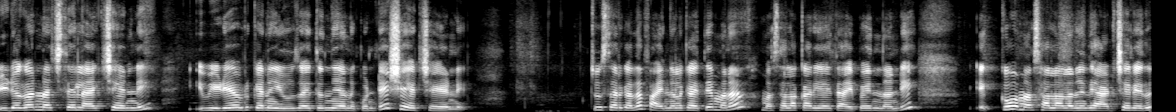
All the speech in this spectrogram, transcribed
వీడియో కానీ నచ్చితే లైక్ చేయండి. ఈ వీడియో ఎవరికైనా యూజ్ అవుతుంది అనుకుంటే షేర్ చేయండి. చూసారు కదా ఫైనల్గా అయితే మన మసాలా కర్రీ అయితే అయిపోయిందండి. ఎక్కువ మసాలాలు అనేది యాడ్ చేయలేదు.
